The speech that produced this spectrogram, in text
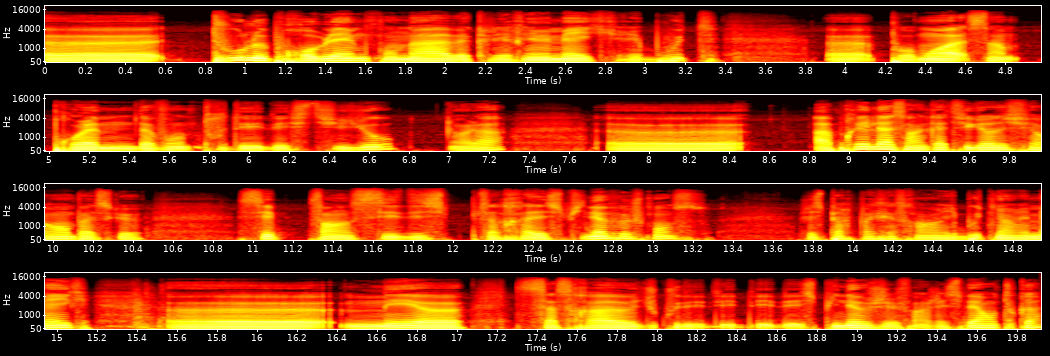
euh, tout le problème qu'on a avec les remakes et reboots euh, pour moi c'est un problème d'avant tout des, studios voilà Euh, après là c'est un cas de figure différent parce que c'est enfin c'est ça sera des spin-offs je pense J'espère pas que ça sera un reboot ni un remake, euh, mais euh, ça sera euh, du coup des, des, des, spin-offs, enfin j'espère en tout cas.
